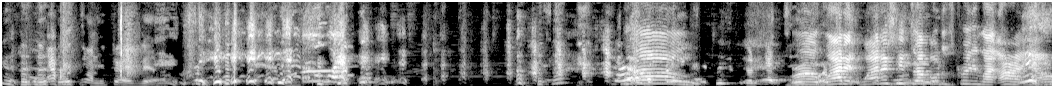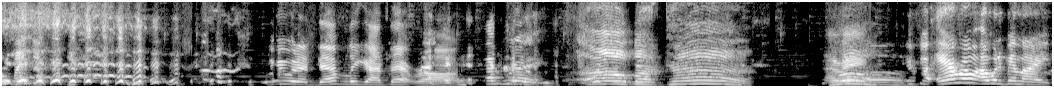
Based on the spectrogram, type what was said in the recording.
I was on the treadmill. No, bro. Why did why did she jump on the screen like? All right, y'all, wait this. We would have definitely got that wrong. Oh my god. All right. If for arrow, I would have been like,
